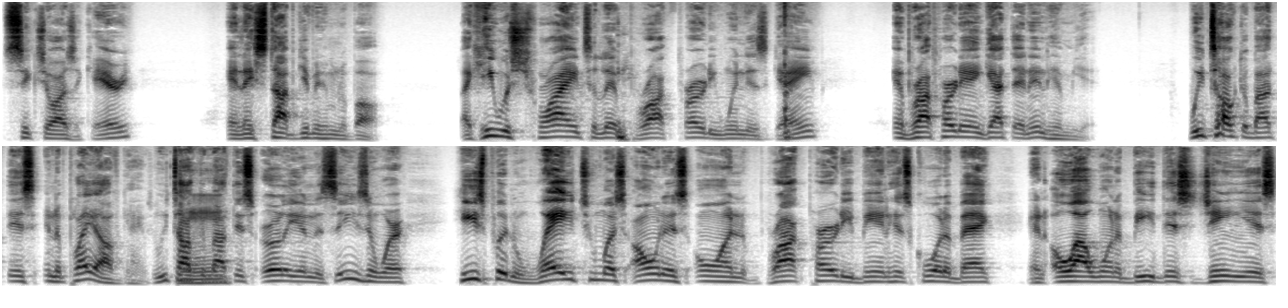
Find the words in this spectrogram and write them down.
six yards a carry, and they stopped giving him the ball. Like he was trying to let Brock Purdy win this game, and Brock Purdy ain't got that in him yet. We talked about this in the playoff games. We talked Mhm. about this early in the season where he's putting way too much onus on Brock Purdy being his quarterback. And oh, I want to be this genius.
